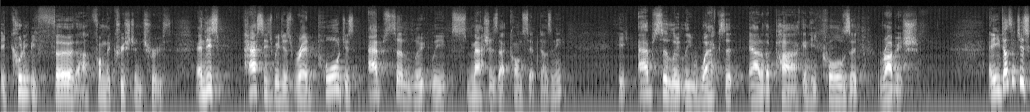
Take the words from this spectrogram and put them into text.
it couldn't be further from the Christian truth. And this passage we just read, Paul just absolutely smashes that concept, doesn't he? he absolutely whacks it out of the park and he calls it rubbish. And he doesn't just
